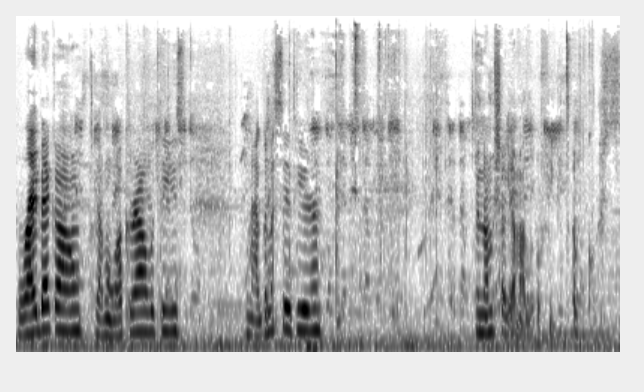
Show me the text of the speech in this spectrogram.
right back on because I'm gonna walk around with these. I'm not gonna sit here. And I'm gonna show y'all my little feet, of course.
